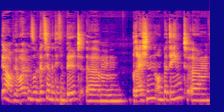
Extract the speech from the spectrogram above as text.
genau, wir wollten so ein bisschen mit diesem Bild ähm, brechen unbedingt, ähm,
